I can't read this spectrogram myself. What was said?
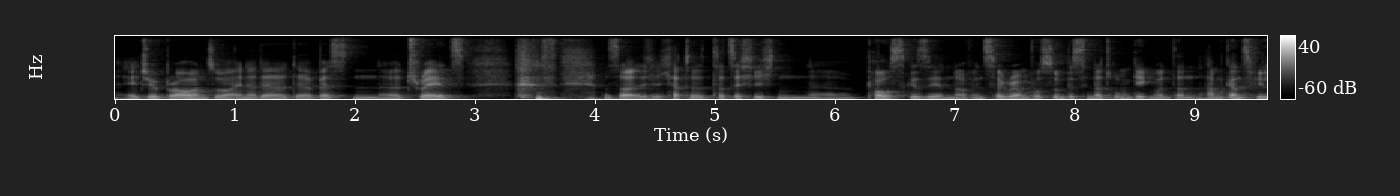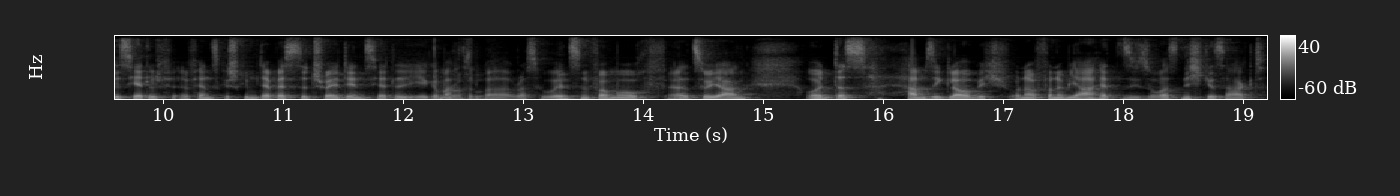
AJ Brown so einer der, der besten äh, Trades. das war, ich, ich hatte tatsächlich einen äh, Post gesehen auf Instagram, wo es so ein bisschen darum ging und dann haben ganz viele Seattle-Fans geschrieben, der beste Trade, den Seattle je gemacht Russell. hat, war Russell Wilson vom Hoch ja. äh, zu jagen. Und das haben sie, glaube ich, oder von einem Jahr hätten sie sowas nicht gesagt.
